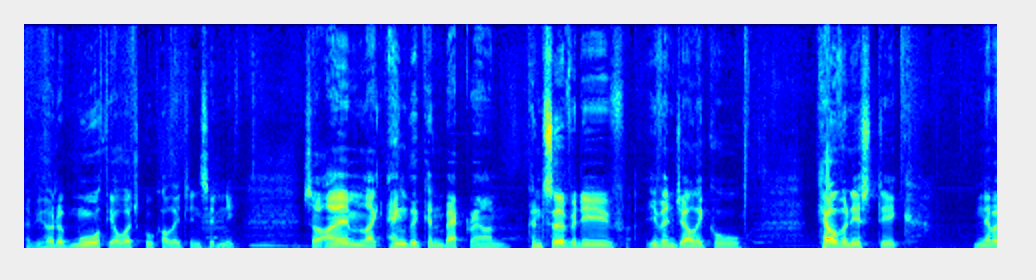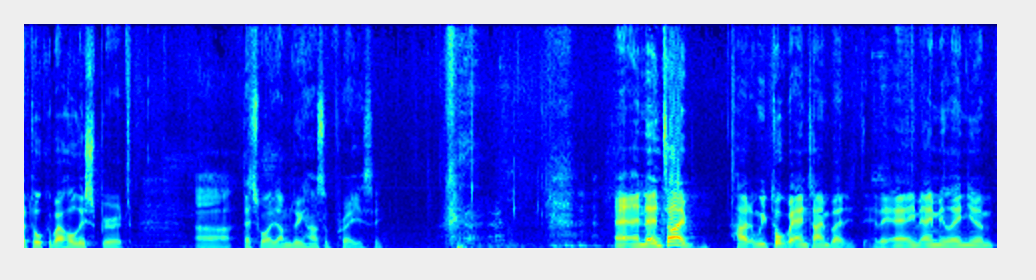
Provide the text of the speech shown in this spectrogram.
Have you heard of Moore Theological College in Sydney? So I am like Anglican background, conservative, evangelical, Calvinistic, never talk about Holy Spirit. Uh, that's why I'm doing House of Prayer, you see. and, end time. How, we talk about end time, but the a, millennium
